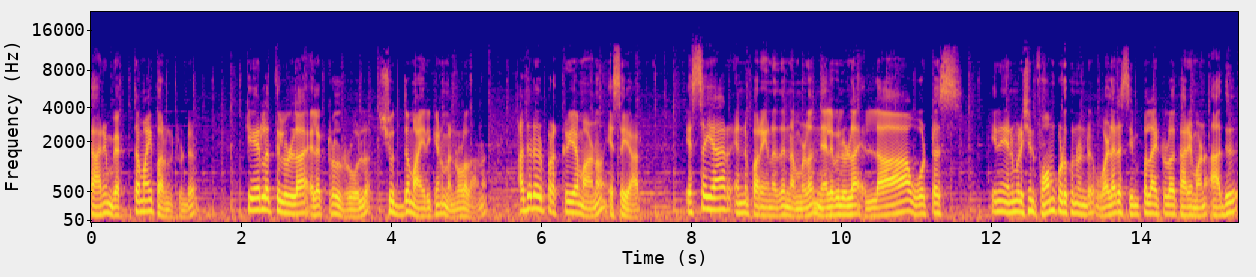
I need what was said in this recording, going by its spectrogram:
കാര്യം വ്യക്തമായി പറഞ്ഞിട്ടുണ്ട്. കേരളത്തിലുള്ള ഇലക്ട്രൽ റോൾ ശുദ്ധമായിരിക്കണം എന്നുള്ളതാണ്. അതിന്റെ ഒരു പ്രക്രിയമാണ് S I R. S I R എന്ന് പറയുന്നത് നമ്മൾ നിലവിലുള്ള എല്ലാ വോട്ടേഴ്സ് ഇനി എനുമറേഷൻ ഫോം കൊടുക്കുന്നുണ്ട്. വളരെ സിമ്പിളായിട്ടുള്ള കാര്യമാണ്. അത്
